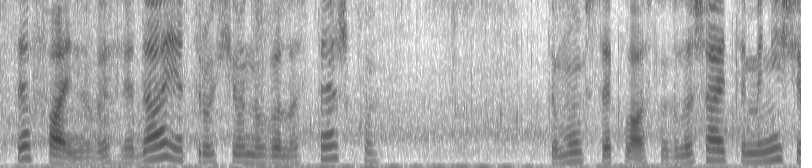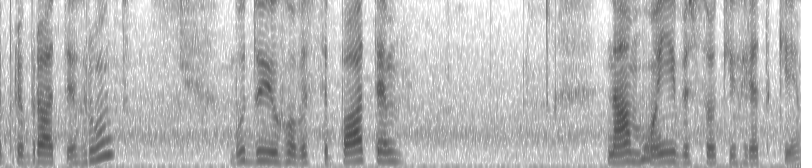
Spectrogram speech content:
все файно виглядає. Трохи оновила стежку, тому все класно. Залишається мені ще прибрати ґрунт, буду його висипати на мої високі грядки.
